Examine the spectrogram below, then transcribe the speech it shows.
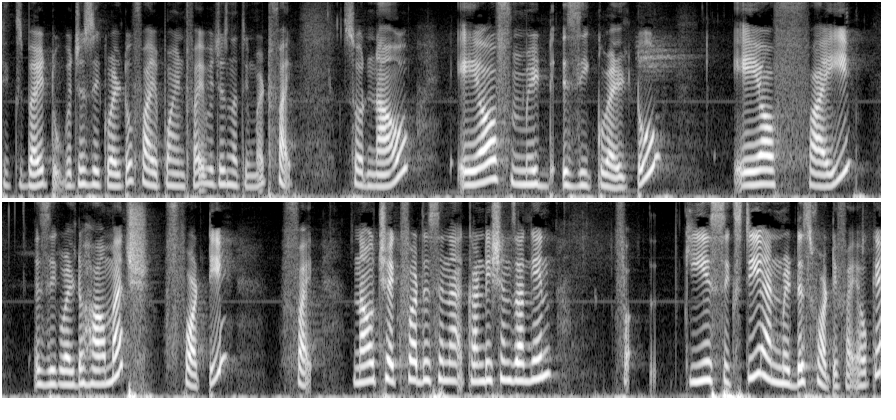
6 by 2 which is equal to 5.5 which is nothing but 5 so now a of mid is equal to a of 5 is equal to how much? 45 now check for this in uh, conditions again. Key is 60 and mid is 45 okay?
